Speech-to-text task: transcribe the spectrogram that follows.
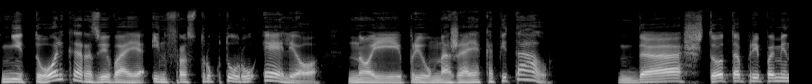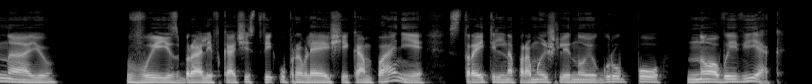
не только развивая инфраструктуру Элио, но и приумножая капитал. «Да, что-то припоминаю», вы избрали в качестве управляющей компании строительно-промышленную группу «Новый век»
